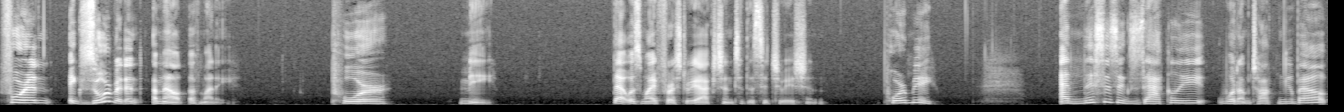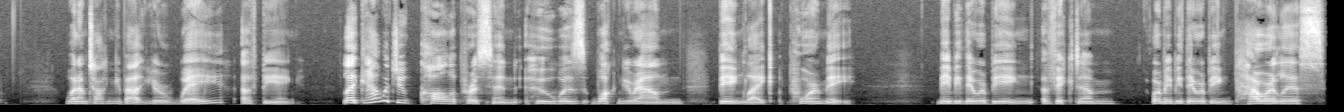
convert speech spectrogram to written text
for an exorbitant amount of money. Poor me. That was my first reaction to the situation. Poor me. And this is exactly what I'm talking about when I'm talking about your way of being. Like, how would you call a person who was walking around being like, poor me? Maybe they were being a victim or maybe they were being powerless.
